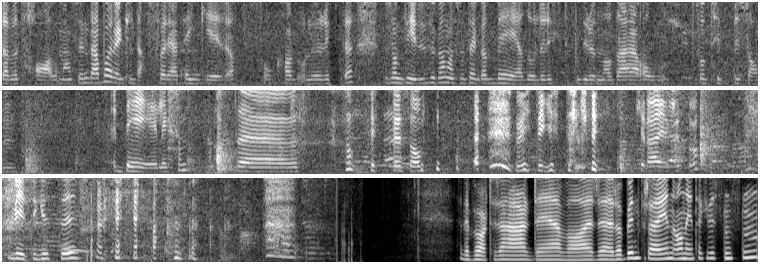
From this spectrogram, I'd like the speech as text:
der betaler man sin. Det er bare egentlig derfor jeg tenker at folk har dårlig rykte. Men samtidig så kan jeg også tenke at BE har dårlig rykte pga. at det er alt så typisk sånn BE, liksom. At uh, typisk sånn hvite gutter-type greier, liksom. Hvite gutter. Reportere her, det var Robin Frøyen og Anita Christensen.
